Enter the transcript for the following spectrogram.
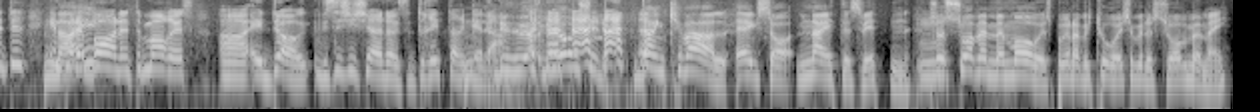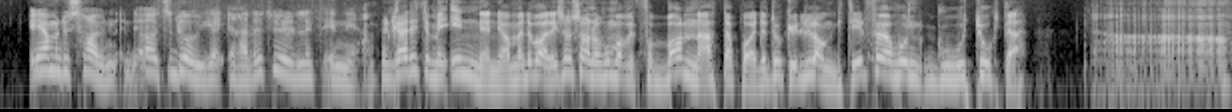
inn på det badet til Marius. Uh, I dag, Hvis ikke skjer i dag, så driter jeg i Du, det. hø- du hører ikke Den kvelden jeg sa nei til suiten, Mm. så sov jeg med Marius pga. Victoria ikke ville sove med meg. Ja, men du sa jo altså, Da reddet du det litt inn igjen. Reddet meg inn igjen, ja, men det var liksom sånn at hun var forbanna etterpå. Det tok jo lang tid før hun godtok det. Ja.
